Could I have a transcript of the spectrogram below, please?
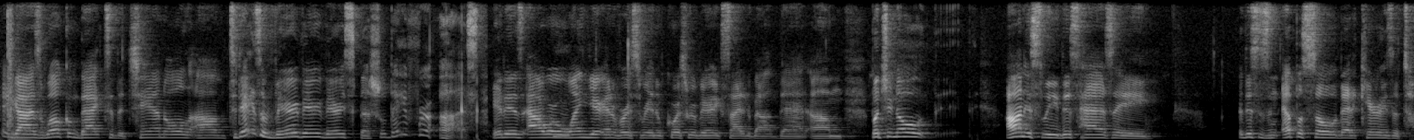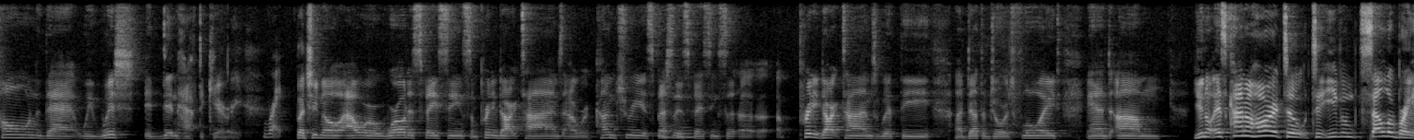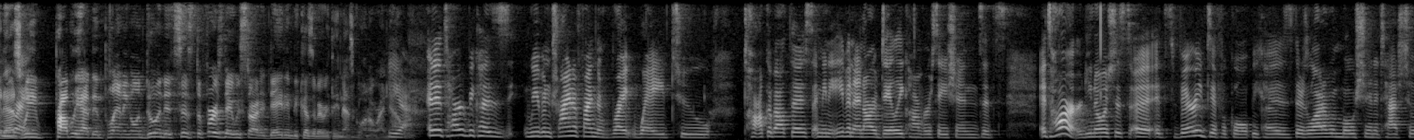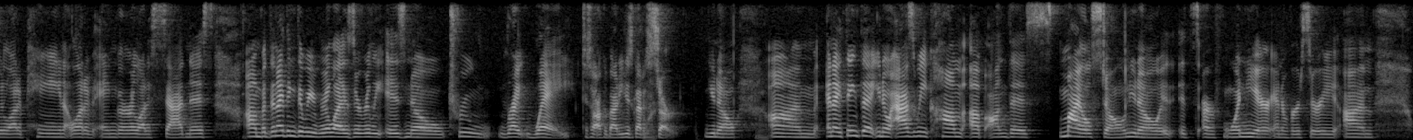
hey guys, welcome back to the channel. Um, today is a very, very, very special day for us. It is our one year anniversary, and of course, we're very excited about that. Um, but you know, honestly, this has a this is an episode that carries a tone that we wish it didn't have to carry. Right. But you know, our world is facing some pretty dark times. Our country, especially, is facing a, a- a pretty dark times with the uh, death of George Floyd, and um, you know, it's kind of hard to to even celebrate as Right. we probably have been planning on doing it since the first day we started dating because of everything that's going on right now. Yeah. And it's hard because we've been trying to find the right way to talk about this. I mean, even in our daily conversations, it's it's hard. You know, it's just uh, it's very difficult because there's a lot of emotion attached to it, a lot of pain, a lot of anger, a lot of sadness. Um, but then I think that we realize there really is no true right way to talk about it. You just got to start you know? Um, and i think that you know as we come up on this milestone you know it, it's our one year anniversary um,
